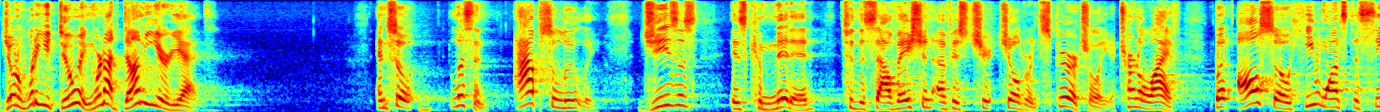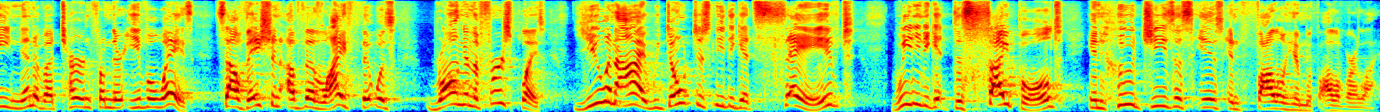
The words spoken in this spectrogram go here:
Jonah, what are you doing? We're not done here yet. And so, listen, absolutely, Jesus is committed to the salvation of his ch- children spiritually, eternal life. But also, he wants to see Nineveh turn from their evil ways, salvation of the life that was wrong in the first place. You and I, we don't just need to get saved, we need to get discipled in who Jesus is and follow him with all of our life.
